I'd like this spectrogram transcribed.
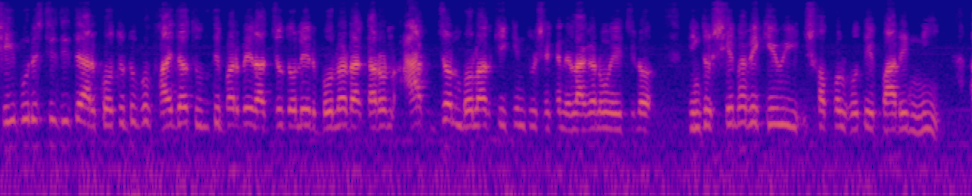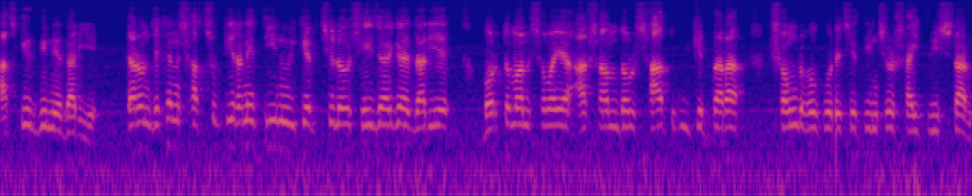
সেই পরিস্থিতিতে আর কতটুকু ফায়দা তুলতে পারবে রাজ্য দলের বোলাররা? কারণ আটজন বোলারকে কিন্তু সেখানে লাগানো হয়েছিল, কিন্তু সেভাবে কেউই সফল হতে পারেননি আজকের দিনে দাঁড়িয়ে। কারণ যেখানে সাতষট্টি রানে তিন উইকেট ছিল, সেই জায়গায় দাঁড়িয়ে বর্তমান সময়ে আসাম দল সাত উইকেট তারা সংগ্রহ করেছে তিনশো সাঁত্রিশ রান।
